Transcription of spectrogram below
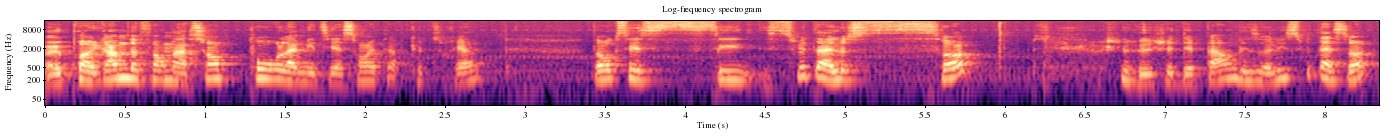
un programme de formation pour la médiation interculturelle. Donc, c'est suite à ça, je, je déparle, désolé, suite à ça,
